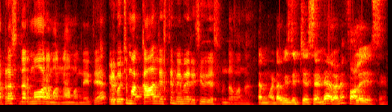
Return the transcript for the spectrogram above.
అడ్రస్ ధర్మవరం అన్న మందైతే. ఇక్కడికి వచ్చి మాకు కాల్ చేస్తే మేమే రిసీవ్ చేసుకుంటాం అన్న. అనమాట విజిట్ చేసేయండి. అలానే ఫాలో చేసేయండి.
